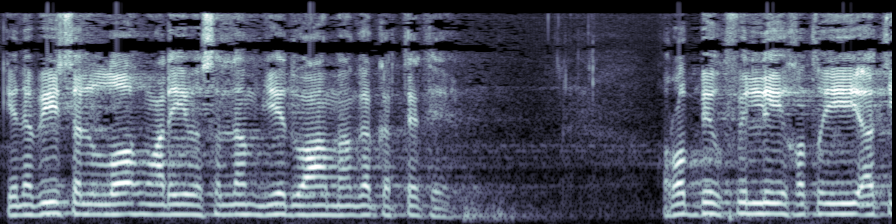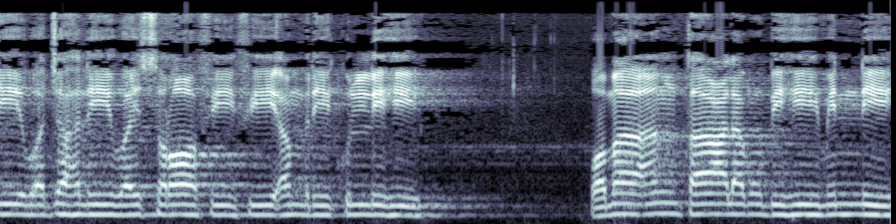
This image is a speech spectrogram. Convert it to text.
کہ نبی صلی اللہ علیہ وسلم یہ دعا مانگا کرتے تھے۔ رب فلی خطی عطی و جہلی و اسرافی فی امری کلی وما انت عالم به منی۔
